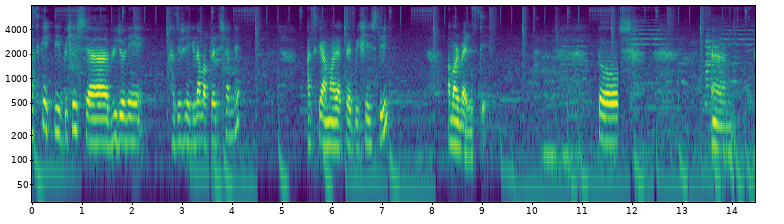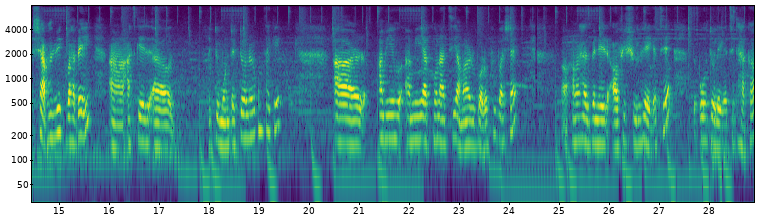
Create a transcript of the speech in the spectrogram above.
আজকে একটি বিশেষ ভিডিও নিয়ে হাজির হয়ে গেলাম আপনাদের সামনে। আজকে আমার একটা বিশেষ দিন, আমার ম্যারেজ ডে তো স্বাভাবিকভাবেই আজকের একটু মনটা একটু অন্যরকম থাকে। আর আমি আমি এখন আছি আমার বরফুর বাসায়। আমার হাজব্যান্ডের অফিস শুরু হয়ে গেছে, তো ও চলে গেছে ঢাকা।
